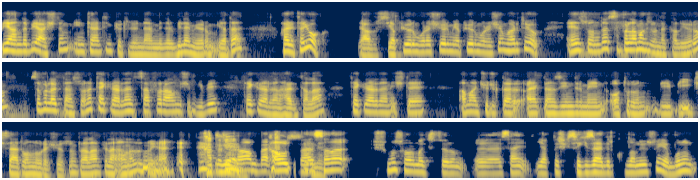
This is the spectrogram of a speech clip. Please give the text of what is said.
Bir anda bir açtım. internetin kötülüğünden midir bilemiyorum ya da harita yok. Ya yapıyorum, uğraşıyorum, yapıyorum, uğraşıyorum. Harita yok. En sonunda sıfırlamak zorunda kalıyorum. Sıfırladıktan sonra tekrardan sıfır almışım gibi tekrardan haritala. Tekrardan işte aman çocuklar ayaklarınızı indirmeyin oturun bir, bir iki saat onunla uğraşıyorsun falan filan anladın mı yani? Katılıyorum. Kaan ben, Kaos ben yani. sana şunu sormak istiyorum. Ee, sen yaklaşık 8 aydır kullanıyorsun ya bunun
